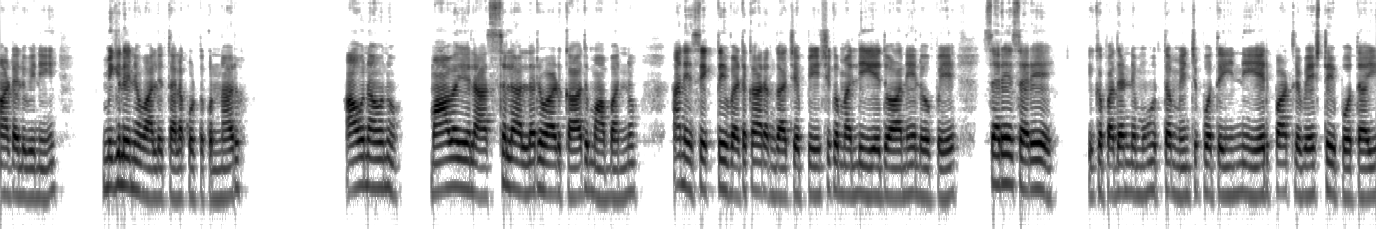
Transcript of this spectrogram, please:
మాటలు విని మిగిలిన వాళ్ళు తల కొట్టుకున్నారు. అవునవును మావయ్యల అస్సలు అల్లరివాడు కాదు మా బన్ను అని శక్తి వెటకారంగా చెప్పి ఇషిక మళ్ళీ ఏదో అనేలోపే సరే సరే ఇక పదండి ముహూర్తం మించిపోతే ఇన్ని ఏర్పాట్లు వేస్ట్ అయిపోతాయి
